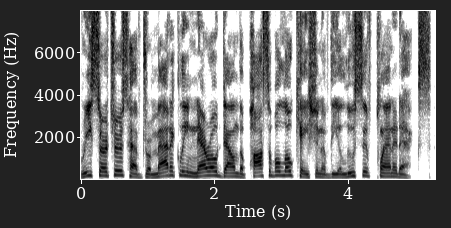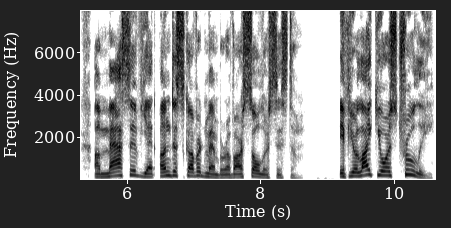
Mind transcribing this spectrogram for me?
researchers have dramatically narrowed down the possible location of the elusive Planet X, a massive yet undiscovered member of our solar system. If you're like yours truly,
